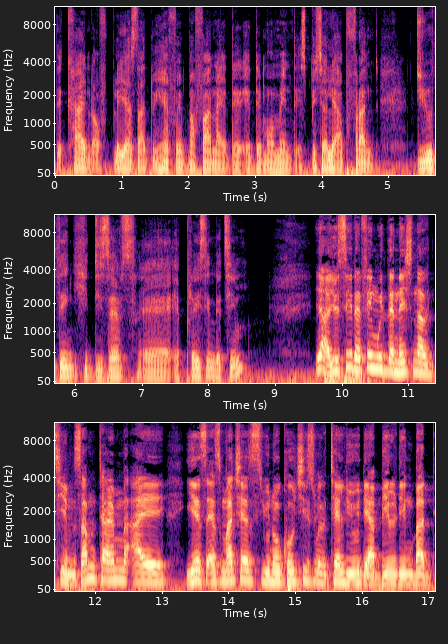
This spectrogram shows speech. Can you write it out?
the kind of players that we have at Bafana at the, at the moment, especially up front, do you think he deserves uh, a place in the team? Yeah, you see the thing with the national team. Sometimes I yes, as much as you know, coaches will tell you they are building, but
